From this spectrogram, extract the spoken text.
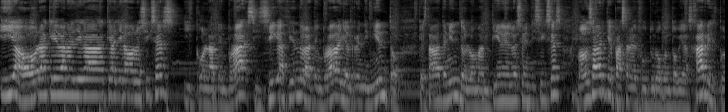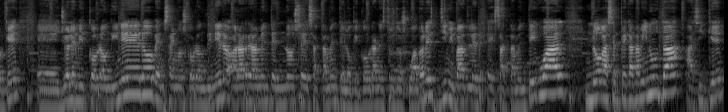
y ahora que van a llegar, que ha llegado los Sixers y con la temporada, si sigue haciendo la temporada y el rendimiento que estaba teniendo lo mantiene en los 76ers, vamos a ver qué pasa en el futuro con Tobias Harris, porque eh, Joel Embiid cobra un dinero, Ben Simons cobra un dinero, ahora realmente no sé exactamente lo que cobran estos dos jugadores, Jimmy Butler exactamente igual, no va a ser pecata minuta, así que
